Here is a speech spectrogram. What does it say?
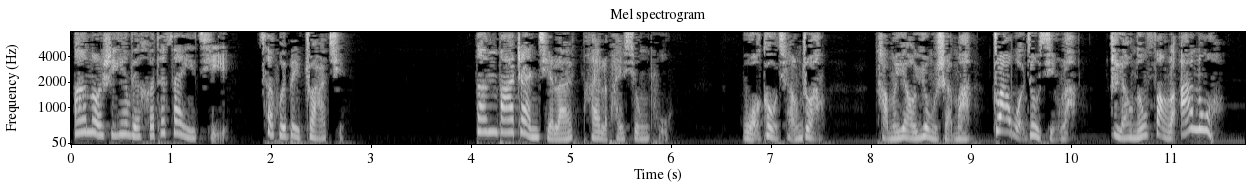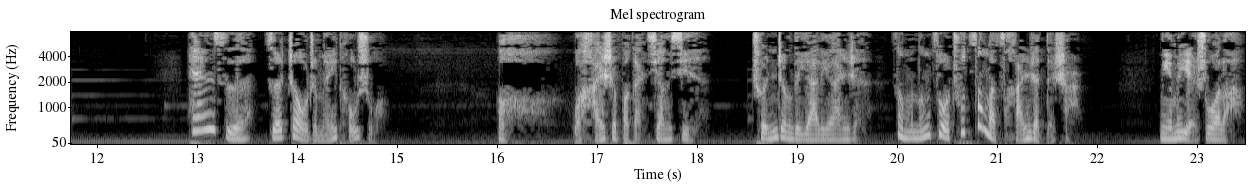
阿诺是因为和他在一起才会被抓去。丹巴站起来，拍了拍胸脯：“我够强壮，他们要用什么抓我就行了，只要能放了阿诺。”汉斯则皱着眉头说：“哦。”我还是不敢相信，纯正的亚利安人怎么能做出这么残忍的事儿？你们也说了，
